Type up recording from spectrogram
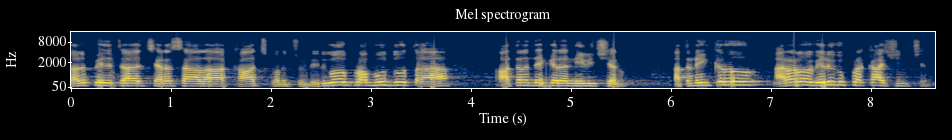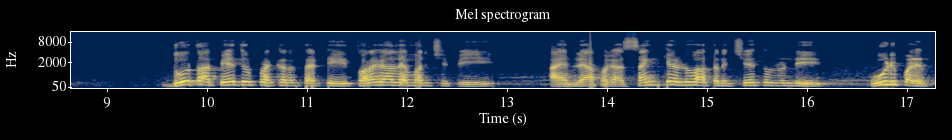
తలుపు ఎదుట చెరసాల కాచుకొనుచుండి. ఇదిగో ప్రభు దూత అతని దగ్గర నిలిచాను. అతడు ఇంకను అరలో వెలుగు ప్రకాశించాను. దూత పేతురు ప్రక్కన తట్టి త్వరగా లేమని చెప్పి ఆయన లేపగా సంఖ్యలు అతని చేతుల నుండి ఊడిపడింది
